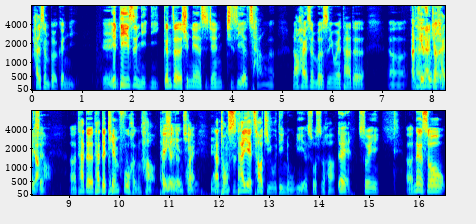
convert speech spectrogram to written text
Heisenberg 跟你，因为第一是你你跟着训练的时间其实也长了，然后 Heisenberg 是因为他的呃，他天赋叫 Heisen，呃，他的他的天赋很好，他学很快，那同时他也超级无敌努力，说实话，对，所以。呃，那个时候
